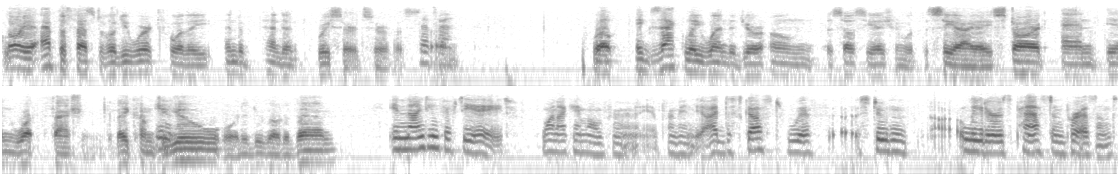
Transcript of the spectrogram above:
Gloria, at the festival, you worked for the Independent Research Service. That's Um, right. Well, exactly when did your own association with the CIA start, and in what fashion? Did they come to In- you, or did you go to them? In 1958, when I came home from, from India, I discussed with uh, student uh, leaders, past and present,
